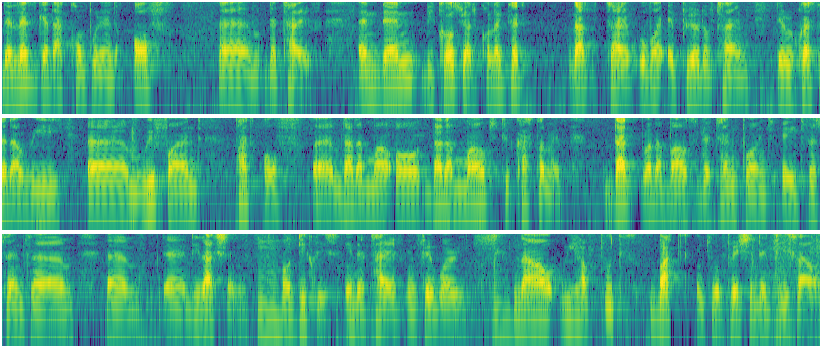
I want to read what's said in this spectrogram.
then let's get that component off um, the tariff. And then because we had collected that tariff over a period of time, they requested that we um, refund part of um, that amount or that amount to customers. That brought about the 10.8% um, um, uh, deduction mm. or decrease in the tariff in February. Mm. Now we have put back into operation the desal,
